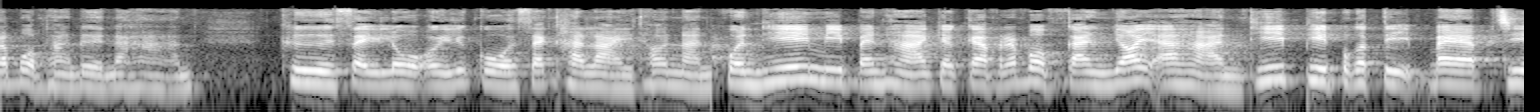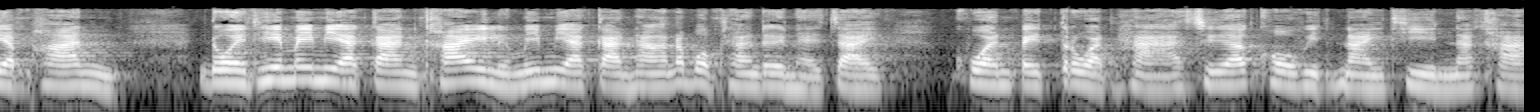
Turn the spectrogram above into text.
ระบบทางเดินอาหาร คือไซโลโอลิโกแซคคาไลเท่านั้น คนที่มีปัญหาเกี่ยวกับระบบการย่อยอาหารที่ผิดปกติแบบเฉียบพลันโดยที่ไม่มีอาการไข้หรือไม่มีอาการทางระบบทางเดินหายใจ ควรไปตรวจหาเชื้อโควิด -19 นะคะ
